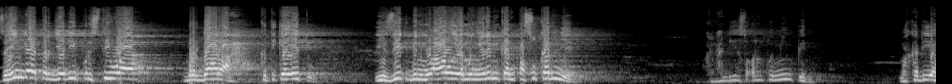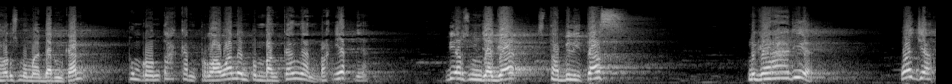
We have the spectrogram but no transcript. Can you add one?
Sehingga terjadi peristiwa berdarah ketika itu. Yazid bin Muawiyah mengirimkan pasukannya. Karena dia seorang pemimpin. Maka dia harus memadamkan pemberontakan, perlawanan, pembangkangan rakyatnya. Dia harus menjaga stabilitas negara dia. Wajar.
